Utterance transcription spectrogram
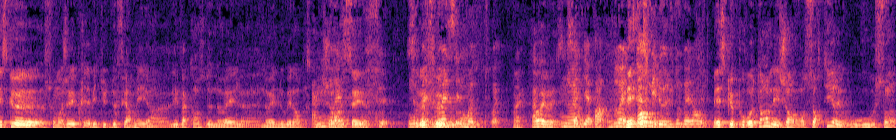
Est-ce que, parce que moi j'avais pris l'habitude de fermer euh, les vacances de Noël, euh, Noël, Nouvel An, parce que Ah, les gens Noël, le c'est savent. le feu. c'est Noël, le feu, Noël, c'est le mois d'août, ouais. Ouais. Ah ouais, ouais, c'est Noël, ça. il y a, enfin, Noël, Mais non, mais le nouvel an, oui. Mais est-ce que pour autant les gens vont sortir ou, ou sont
